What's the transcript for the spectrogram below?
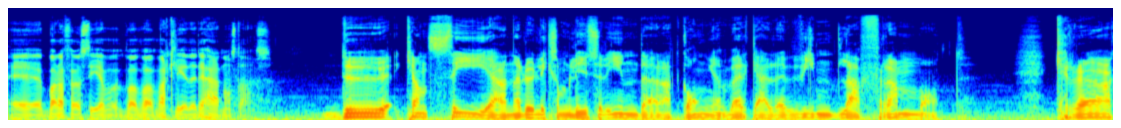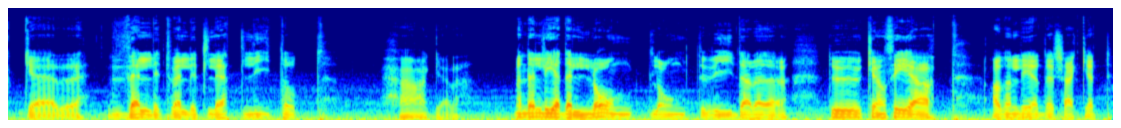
Eh, bara för att se vart leder det här någonstans. Du kan se när du liksom lyser in där att gången verkar vindla framåt. Kröker väldigt, väldigt lätt lite åt höger. Men den leder långt, långt vidare. Du kan se att ja, den leder säkert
